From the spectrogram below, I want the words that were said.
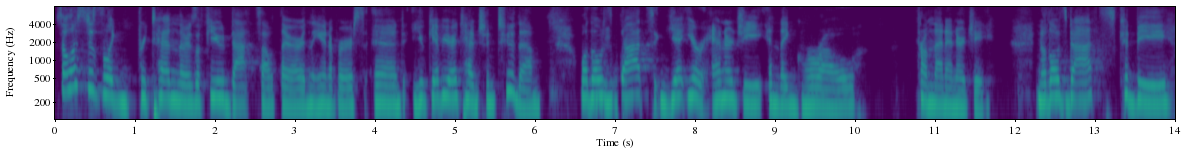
So let's just like pretend there's a few dots out there in the universe and you give your attention to them. Well, those mm-hmm. dots get your energy and they grow from that energy. Now, those dots could be,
